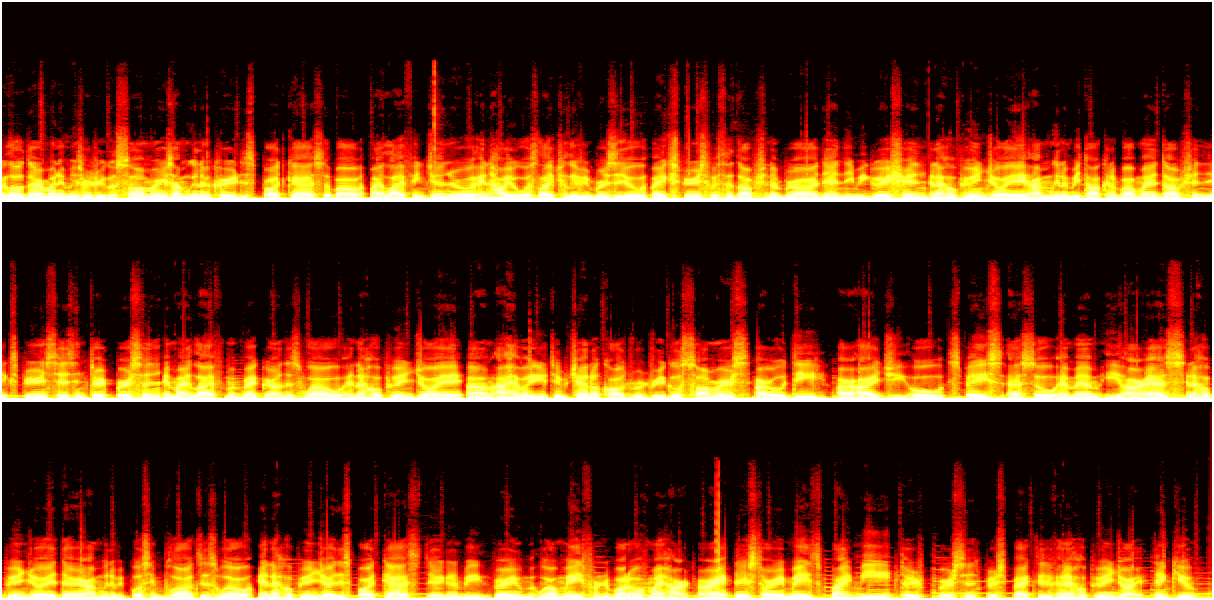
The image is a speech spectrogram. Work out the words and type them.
Hello there, my name is Rodrigo Sommers. I'm gonna create this podcast about my life in general and how it was like to live in Brazil, my experience with adoption abroad and immigration, and I hope you enjoy it. I'm gonna be talking about my adoption experiences in third person and my life, my background as well, and I hope you enjoy it. Um, I have a YouTube channel called Rodrigo Sommers, R O D R I G O space S O M M E R S, and I hope you enjoy it there. I'm gonna be posting blogs as well, and I hope you enjoy this podcast. They're gonna be very well made made from the bottom of my heart, alright? The story made by me, third person perspective, and I hope you enjoy. Thank you.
